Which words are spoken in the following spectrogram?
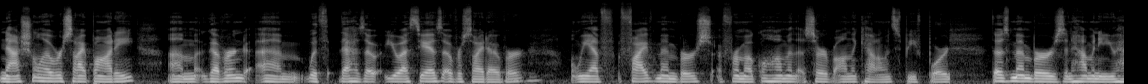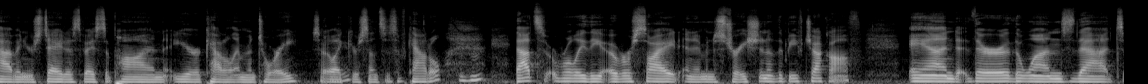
national oversight body, um, governed um, with that has USDA has oversight over. We have five members from Oklahoma that serve on the Cattlemen's Beef Board. Those members and how many you have in your state is based upon your cattle inventory, so like your census of cattle. Mm-hmm. That's really the oversight and administration of the beef checkoff and they're the ones that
